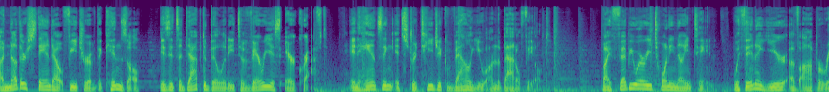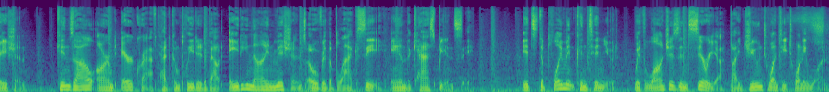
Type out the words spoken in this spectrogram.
Another standout feature of the Kinzhal is its adaptability to various aircraft, enhancing its strategic value on the battlefield. By February 2019, within a year of operation, Kinzhal armed aircraft had completed about 89 missions over the Black Sea and the Caspian Sea. Its deployment continued, with launches in Syria by June 2021,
